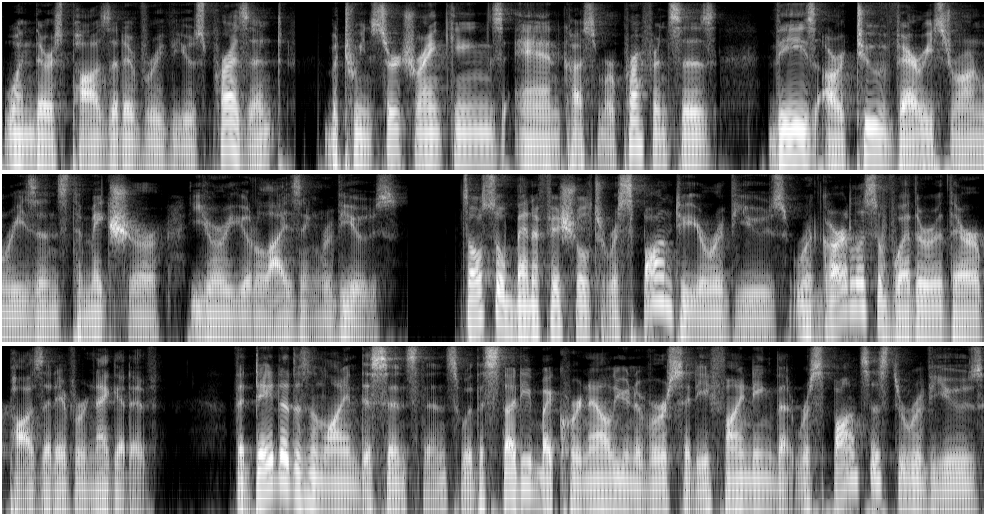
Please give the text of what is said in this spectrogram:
when there's positive reviews present. Between search rankings and customer preferences, these are two very strong reasons to make sure you're utilizing reviews. It's also beneficial to respond to your reviews regardless of whether they're positive or negative. The data doesn't lie in this instance, with a study by Cornell University finding that responses to reviews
